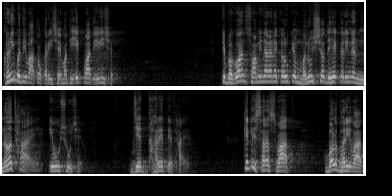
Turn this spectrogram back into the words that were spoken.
ઘણી બધી વાતો કરી છે. એમાંથી એક વાત એવી છે કે ભગવાન સ્વામિનારાયણે કહ્યું કે મનુષ્ય દેહ કરીને ન થાય એવું શું છે? જે ધારે તે થાય. કેટલી સરસ વાત, બળભરી વાત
